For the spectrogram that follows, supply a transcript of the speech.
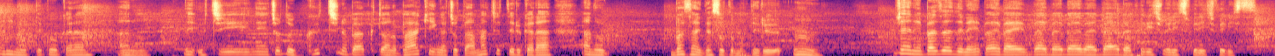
何持ってこうかな。あの、ね、うちね、ちょっとグッチのバッグとあのバーキンがちょっと余っちゃってるから、あの、バザーに出そうと思ってる。うん。じゃあね、バザーでね、バイバイ、バイバイ、バイバイ、バイバイ、フェリス、フェリス、フェリス、フェリス。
